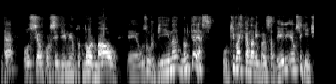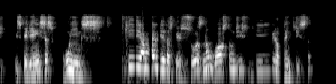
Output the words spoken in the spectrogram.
né, ou se é um procedimento normal é, uso turbina, não interessa. O que vai ficar na lembrança dele é o seguinte: experiências ruins, que a maioria das pessoas não gostam de, de ir ao dentista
